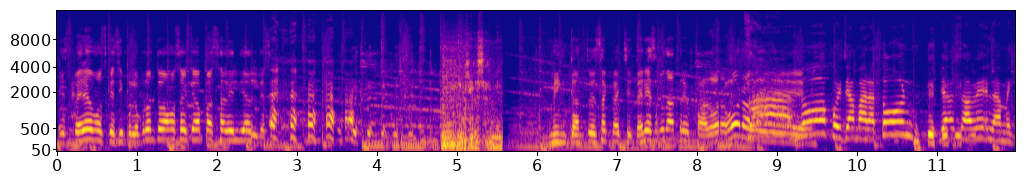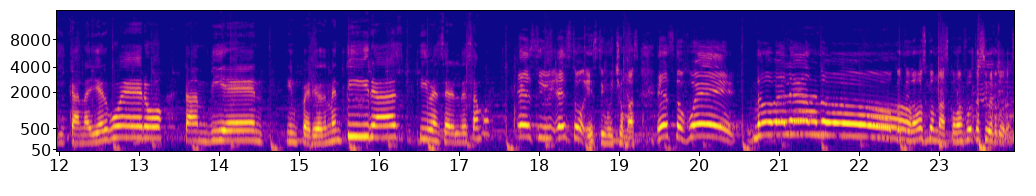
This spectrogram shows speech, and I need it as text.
Esperemos que sí, por lo pronto vamos a ver qué va a pasar el día del desamor. ¿Quieres ser mi Me encantó esa cachetera, es una trepadora. ¡Órale! Ah, no, pues ya maratón, ya sabe, la mexicana y el güero, también Imperio de Mentiras y Vencer el Desamor. Esto, y- esto, esto y mucho más. Esto fue Noveleando. Continuamos con más, con más frutas y verduras.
